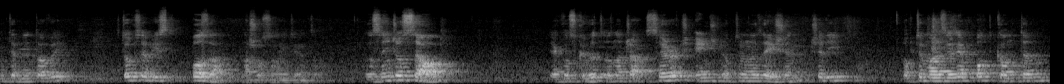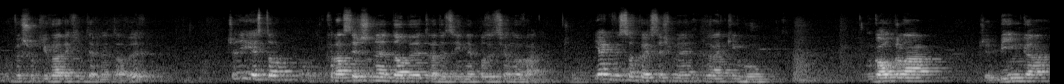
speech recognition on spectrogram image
internetowej i to, które jest poza naszą stroną internetową. Zasadniczo SEO jako skrót oznacza Search Engine Optimization, czyli optymalizacja pod kątem wyszukiwarek internetowych, czyli jest to klasyczne, dobre, tradycyjne pozycjonowanie. Jak wysoko jesteśmy w rankingu Google'a czy Binga.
